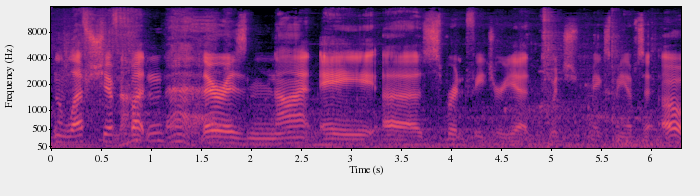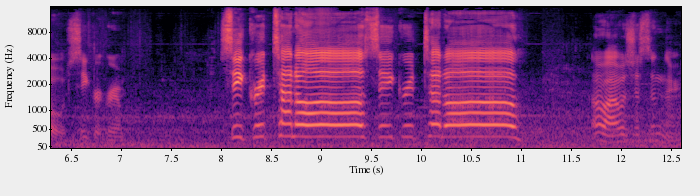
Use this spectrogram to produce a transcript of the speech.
the left shift Not button, bad. there is not a uh, sprint feature yet, which makes me upset. Oh, secret room. Secret tunnel! Secret tunnel! Oh, I was just in there.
